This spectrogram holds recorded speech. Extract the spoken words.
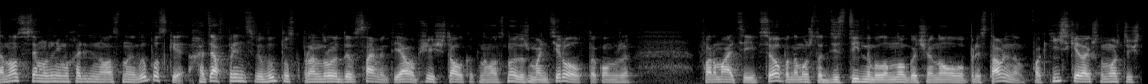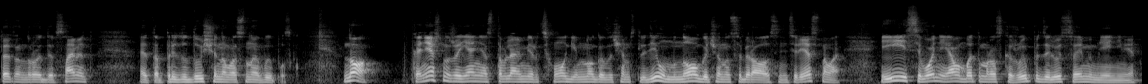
Давно совсем уже не выходили новостные выпуски, хотя, в принципе, выпуск про Android Dev Summit я вообще считал как новостной, даже монтировал в таком же формате и все, потому что действительно было много чего нового представлено. Фактически, так что можете считать Android Dev Summit это предыдущий новостной выпуск. Но Конечно же, я не оставляю мир технологий, много зачем следил, много чего насобиралось интересного. И сегодня я вам об этом расскажу и поделюсь своими мнениями.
